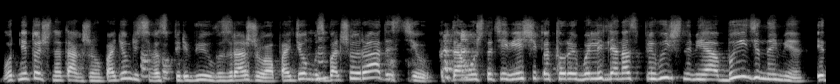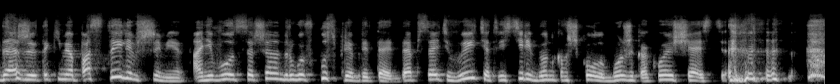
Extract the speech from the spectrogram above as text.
Вот не точно так же мы пойдем, здесь вас перебью и возражу, а пойдем мы с большой радостью, потому что те вещи, которые были для нас привычными и обыденными, и даже такими опостылевшими, они будут совершенно другой вкус приобретать. Да? Представляете, выйти, отвезти ребенка в школу. Боже, какое счастье.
